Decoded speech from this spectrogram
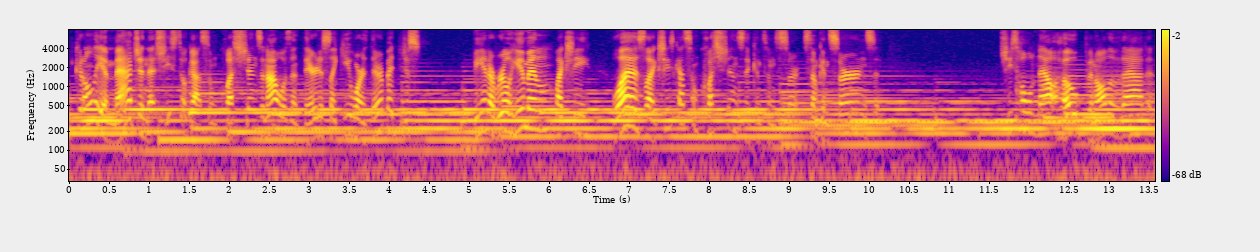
You can only imagine that she still got some questions, and I wasn't there, just like you weren't there, but just being a real human like she was, like she's got some questions that can some some concerns, and she's holding out hope and all of that, and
